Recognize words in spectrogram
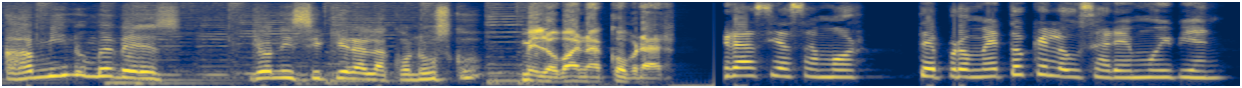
A mí no me ves. Yo ni siquiera la conozco. Me lo van a cobrar. Gracias, amor. Te prometo que lo usaré muy bien.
